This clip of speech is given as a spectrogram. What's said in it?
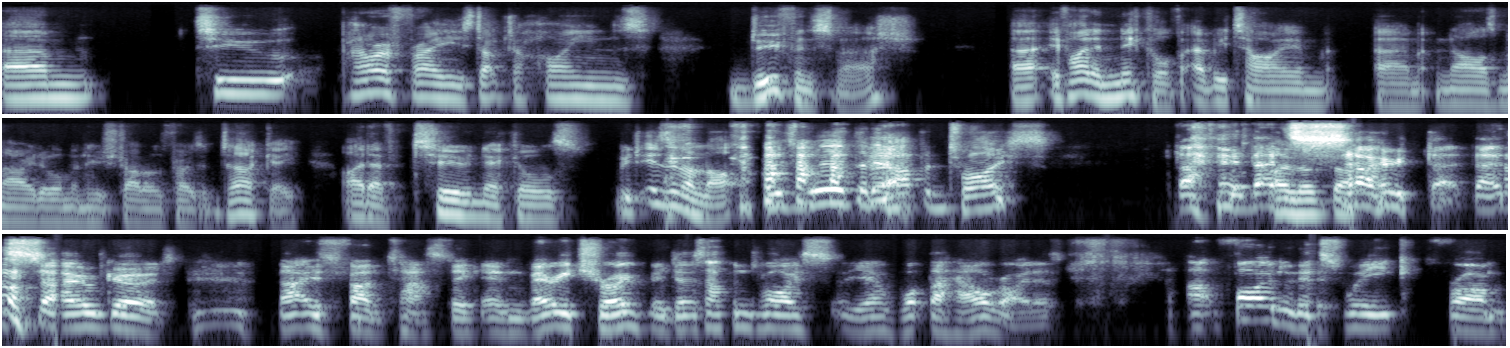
Um, to paraphrase Dr. Heinz Doofenshmirtz, uh, if I had a nickel for every time um, Niles married a woman who straddled frozen turkey, I'd have two nickels, which isn't a lot. it's weird that it happened twice. That- that's that. so that, that's so good. That is fantastic and very true. It does happen twice. Yeah, what the hell, writers? Uh, finally, this week from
